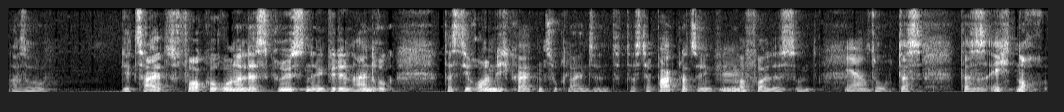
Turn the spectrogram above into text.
also die Zeit vor Corona lässt grüßen, irgendwie den Eindruck, dass die Räumlichkeiten zu klein sind, dass der Parkplatz irgendwie immer voll ist und Ja. so. Das, das ist echt noch,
